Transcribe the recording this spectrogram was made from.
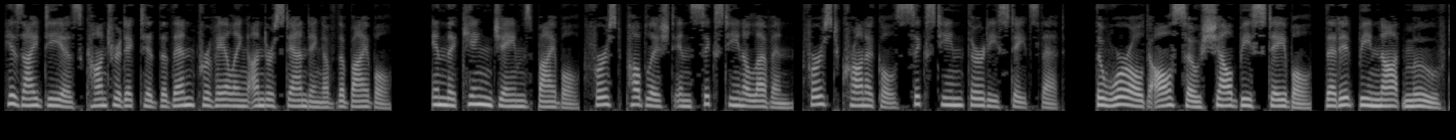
His ideas contradicted the then prevailing understanding of the Bible. In the King James Bible first published in 1611, First Chronicles 1630 states that the world also shall be stable, that it be not moved."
